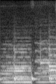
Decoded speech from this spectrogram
time.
